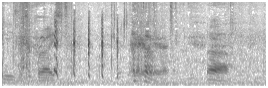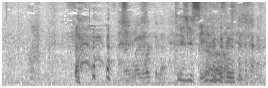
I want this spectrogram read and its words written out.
Jesus Christ. Uh, Way to work that. Did you see it?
